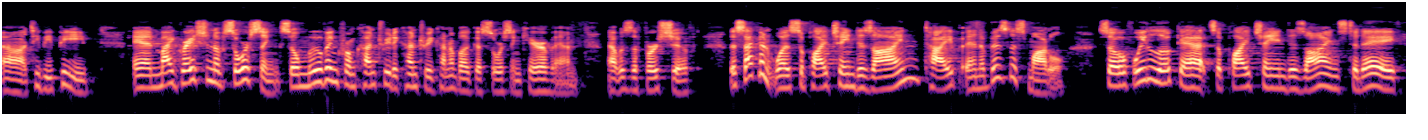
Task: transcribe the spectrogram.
uh, TPP, and migration of sourcing. So moving from country to country, kind of like a sourcing caravan. That was the first shift. The second was supply chain design, type, and a business model. So if we look at supply chain designs today,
